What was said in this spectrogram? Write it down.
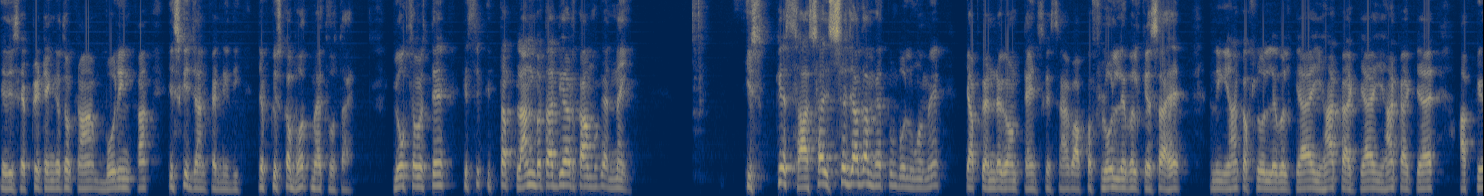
यदि सेफ्टी टैंक है तो कहाँ बोरिंग कहाँ, इसकी जानकारी नहीं दी, जबकि उसका बहुत महत्व होता है। लोग समझते हैं कि सिर्फ़ इतना प्लान बता दिया और काम हो गया, नहीं। इसके साथ साथ इससे ज़्यादा महत्वपूर्ण बोलूँगा मैं कि आपके अंडरग्राउंड टैंक्स कैसे हैं, आपका फ्लोर लेवल कैसा है? यानी यहाँ का फ्लोर लेवल क्या है, यहाँ का क्या है, यहाँ का क्या है? आपके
